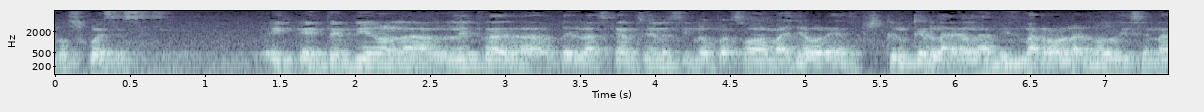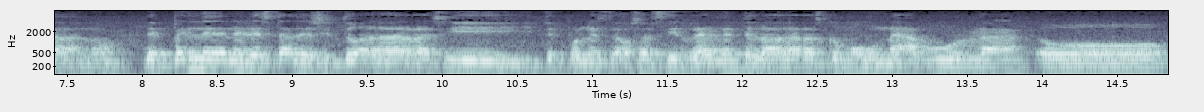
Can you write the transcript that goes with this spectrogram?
los jueces entendieron la letra de, las canciones y no pasó a mayores. Pues creo que la, misma rola no dice nada, ¿no? Depende en el estadio, si tú agarras y, te pones, o sea, si realmente lo agarras como una burla o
